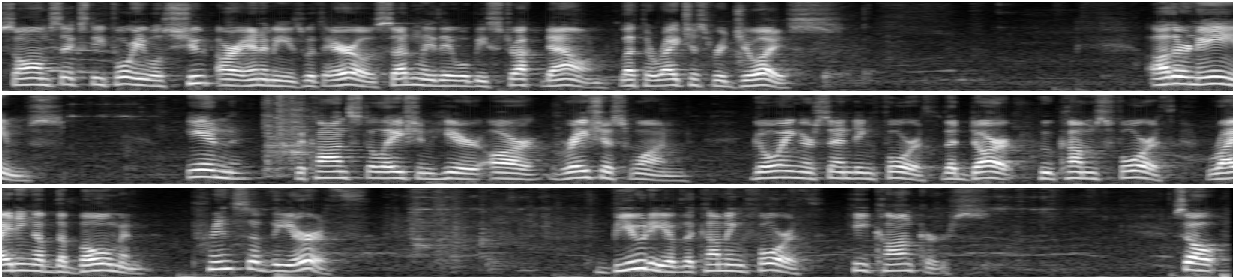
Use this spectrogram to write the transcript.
Psalm 64 He will shoot our enemies with arrows. Suddenly they will be struck down. Let the righteous rejoice. Other names in the constellation here are Gracious One, going or sending forth, the dart who comes forth, riding of the bowman, Prince of the earth, beauty of the coming forth, he conquers. So,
